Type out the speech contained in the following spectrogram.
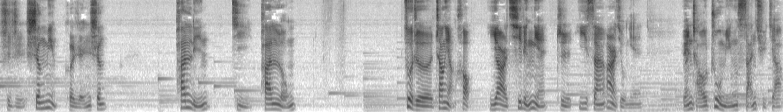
是指生命和人生。潘林即潘龙。作者张养浩，一二七零年至一三二九年，元朝著名散曲家，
